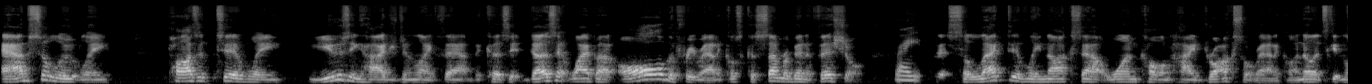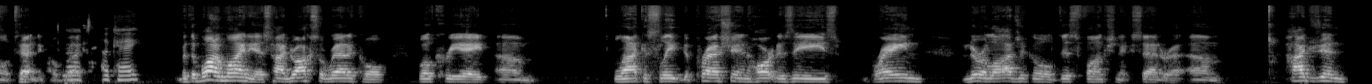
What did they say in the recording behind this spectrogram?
absolutely, positively using hydrogen like that because it doesn't wipe out all the free radicals because some are beneficial. Right. It selectively knocks out one called hydroxyl radical. I know it's getting a little technical, but Okay. but the bottom line is hydroxyl radical will create um, lack of sleep, depression, heart disease, brain neurological dysfunction, etc. Um, hydrogen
